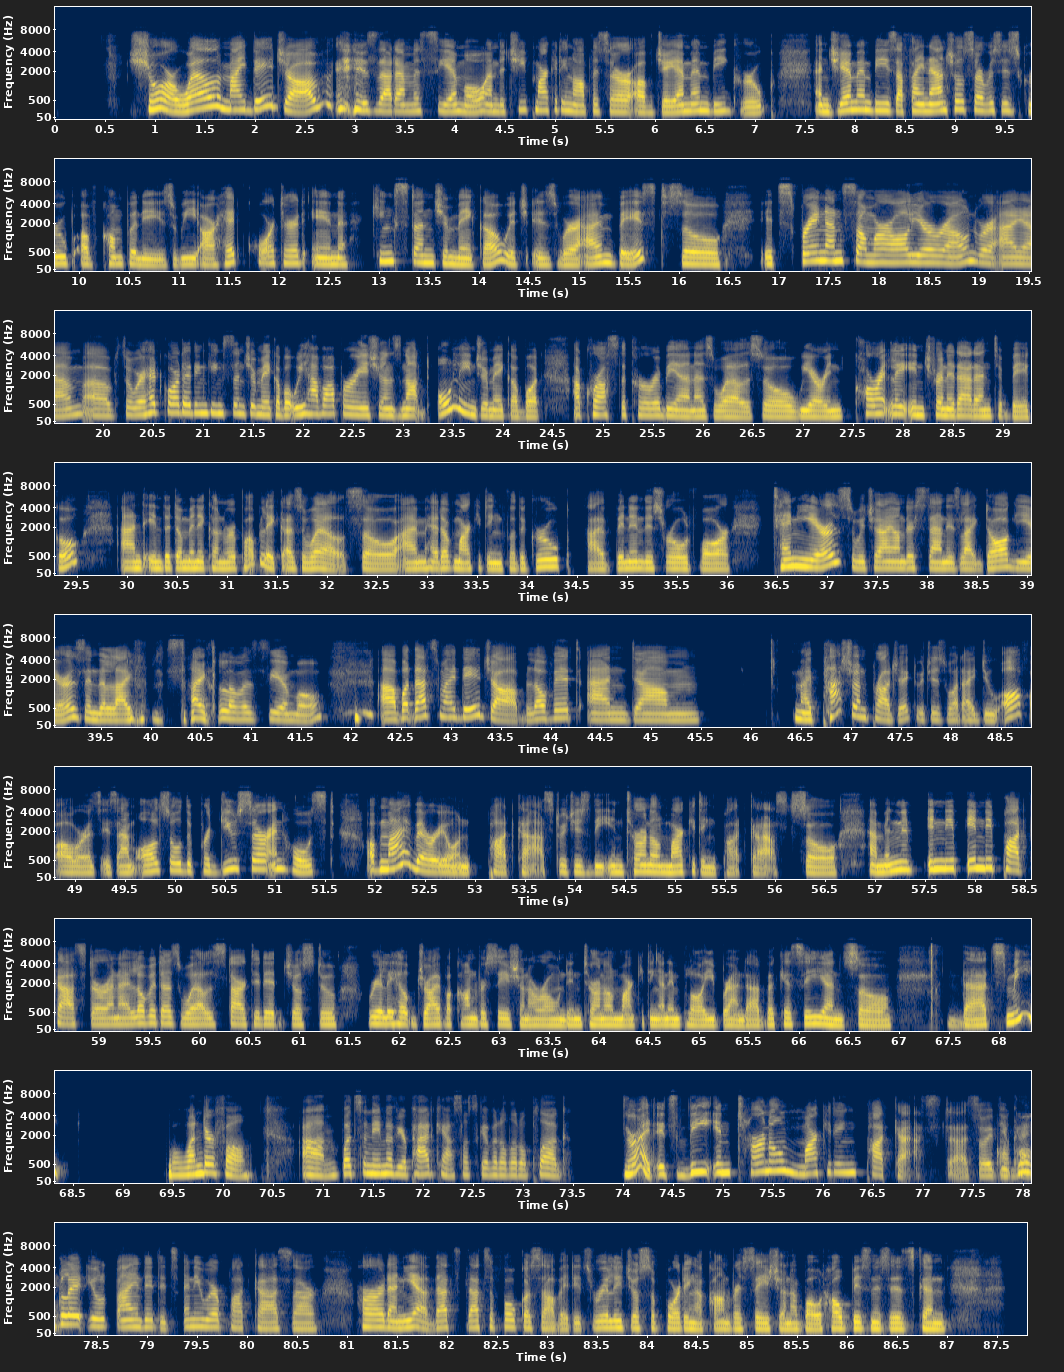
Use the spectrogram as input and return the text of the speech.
Sure. Well, my day job is that I'm a CMO. I'm the Chief Marketing Officer of JMMB Group. And JMMB is a financial services group of companies. We are headquartered in Kingston, Jamaica, which is where I'm based. So it's spring and summer all year round where I am. Uh, so we're headquartered in Kingston, Jamaica, but we have operations not only in Jamaica, but across the Caribbean as well. So we are in currently in Trinidad and Tobago and in the Dominican Republic as well. So I'm head of marketing for the group. I've been in this role for 10 years, which I understand is like dog years in the life cycle of a CMO. Uh, but that's my day job. Love it. And um, my passion project, which is what I do off hours, is I'm also the producer and host of my very own podcast, which is the Internal Marketing Podcast. So I'm an indie, indie podcaster and I love it as well. Started it just to really help drive a conversation around internal marketing and employee brand advocacy. And so that's me. Well, wonderful. Um, what's the name of your podcast? Let's give it a little plug. Right. It's the Internal Marketing Podcast. Uh, so if you okay. Google it, you'll find it. It's anywhere podcasts are heard. And yeah, that's that's a focus of it. It's really just supporting a conversation about how businesses can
